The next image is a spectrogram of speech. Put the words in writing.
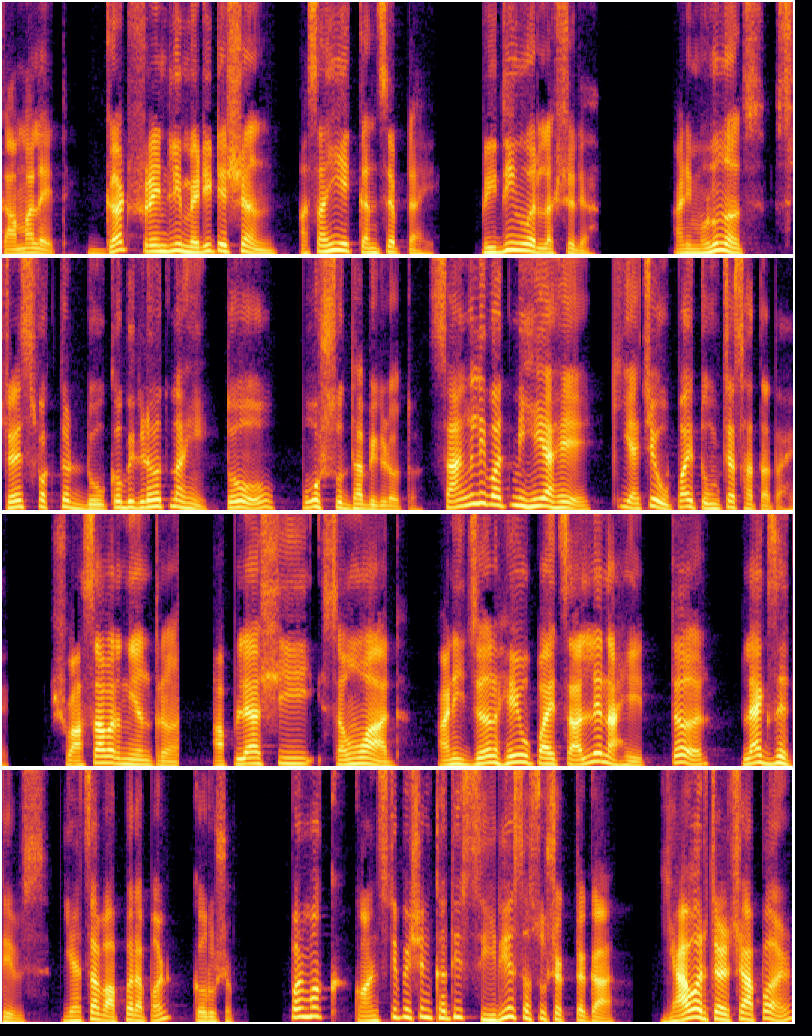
कामाला येते. गट फ्रेंडली मेडिटेशन असाही एक कन्सेप्ट आहे. ब्रिदिंगवर लक्ष द्या. आणि म्हणूनच स्ट्रेस फक्त डोकं बिघडवत नाही तो पोष सुद्धा बिघडवतो. चांगली बातमी ही आहे की याचे उपाय तुमच्याच हातात आहे श्वासावर नियंत्रण आपल्याशी संवाद आणि जर हे उपाय चालले नाहीत तर लॅक्झेटिव्स याचा वापर आपण करू शकतो. पण मग कॉन्स्टिपेशन कधी सिरियस असू शकतं का? ह्यावर चर्चा आपण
